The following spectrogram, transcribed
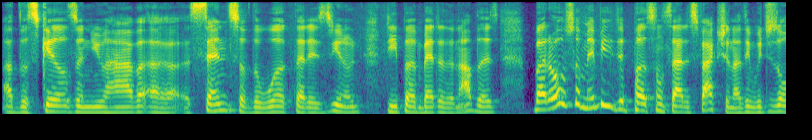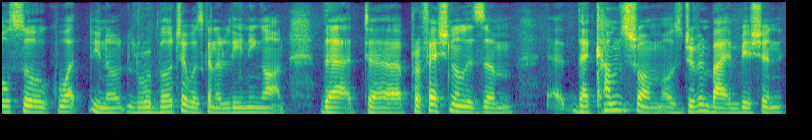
uh, the skills and you have a, a, sense of the work that is you know deeper and better than others, but also maybe the personal satisfaction. I think which is also what you know Roberta was kind of leaning on that uh, professionalism that comes from or is driven by ambition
